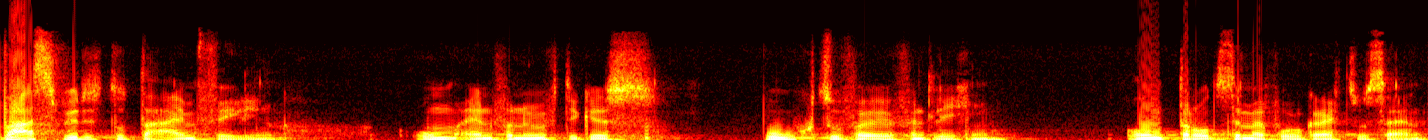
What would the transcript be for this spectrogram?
Was würdest du da empfehlen, um ein vernünftiges Buch zu veröffentlichen und trotzdem erfolgreich zu sein?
